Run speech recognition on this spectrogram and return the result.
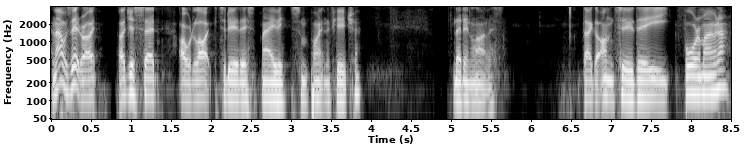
And that was it, right? I just said I would like to do this maybe some point in the future. They didn't like this. They got onto the forum owner,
